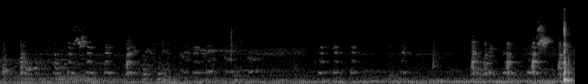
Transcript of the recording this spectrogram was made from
Thank you.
